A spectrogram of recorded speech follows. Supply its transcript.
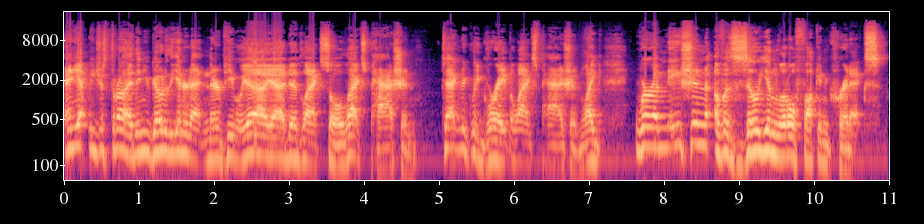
And yet we just throw it. Then you go to the internet and there are people, yeah, yeah, it did lack soul, lacks passion. Technically great, but lacks passion. Like, we're a nation of a zillion little fucking critics.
